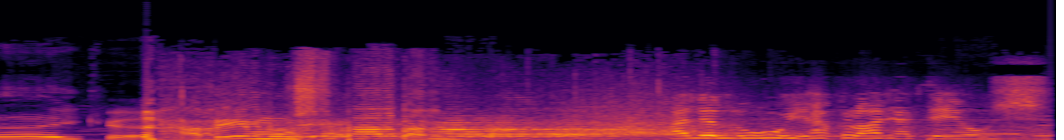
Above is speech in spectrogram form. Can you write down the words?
Ai, cara. Habemos Papa. Aleluia, glória a Deus.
